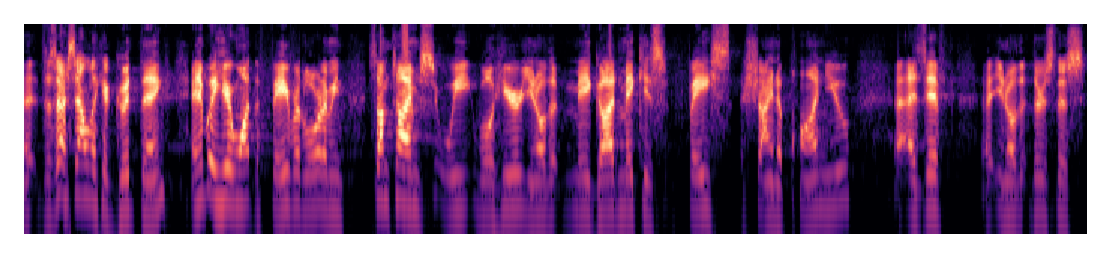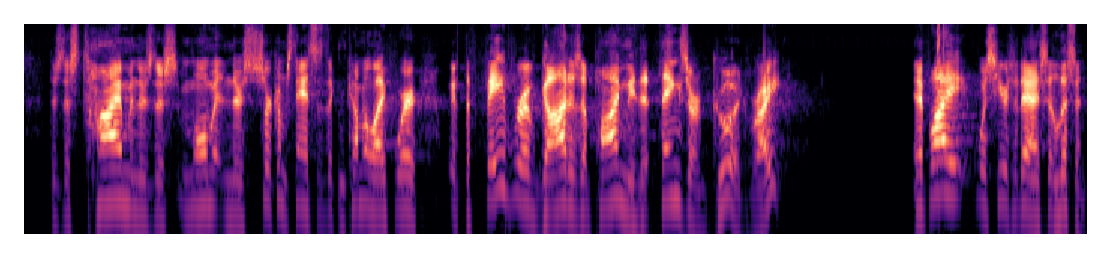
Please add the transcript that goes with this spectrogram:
Uh, does that sound like a good thing? Anybody here want the favor of the Lord? I mean, sometimes we will hear, you know, that may God make his face shine upon you as if, uh, you know, there's this, there's this time and there's this moment and there's circumstances that can come in life where if the favor of God is upon me, that things are good, right? And if I was here today I said, listen,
